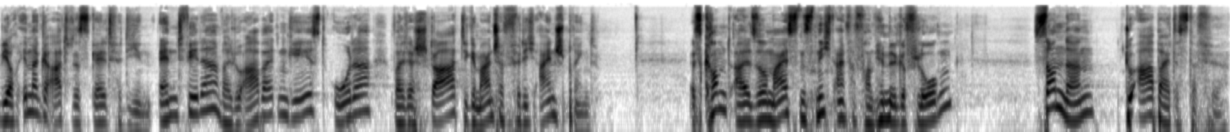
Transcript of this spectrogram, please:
wie auch immer geartetes Geld verdienen. Entweder weil du arbeiten gehst oder weil der Staat, die Gemeinschaft für dich einspringt. Es kommt also meistens nicht einfach vom Himmel geflogen, sondern du arbeitest dafür.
